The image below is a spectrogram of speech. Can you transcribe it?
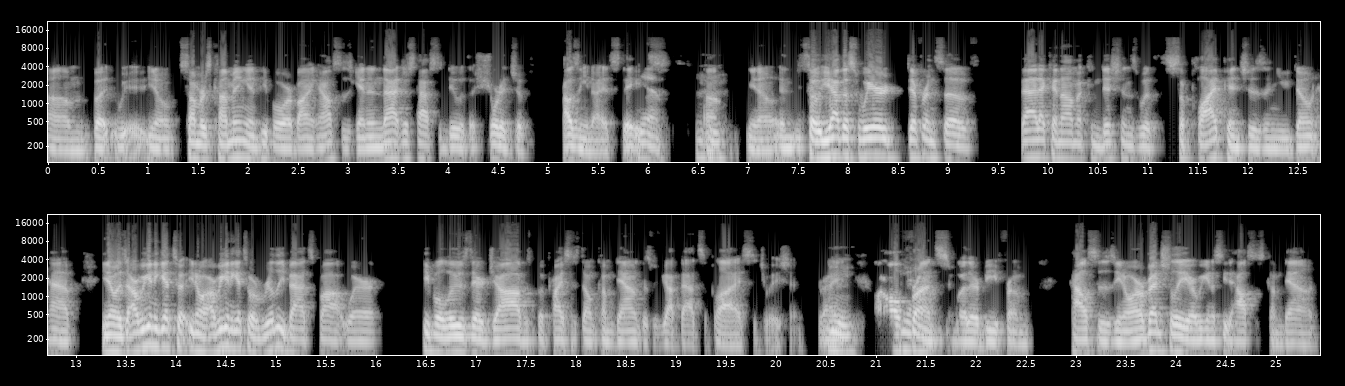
um, but we, you know, summer's coming and people are buying houses again, and that just has to do with the shortage of housing in the United States. Yeah. Mm-hmm. Um, you know, and so you have this weird difference of bad economic conditions with supply pinches, and you don't have, you know, is are we going to get to, you know, are we going to get to a really bad spot where people lose their jobs, but prices don't come down because we've got bad supply situation, right? Mm. On all yeah. fronts, whether it be from houses, you know, or eventually are we going to see the houses come down?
